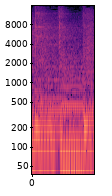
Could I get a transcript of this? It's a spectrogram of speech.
Bye.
